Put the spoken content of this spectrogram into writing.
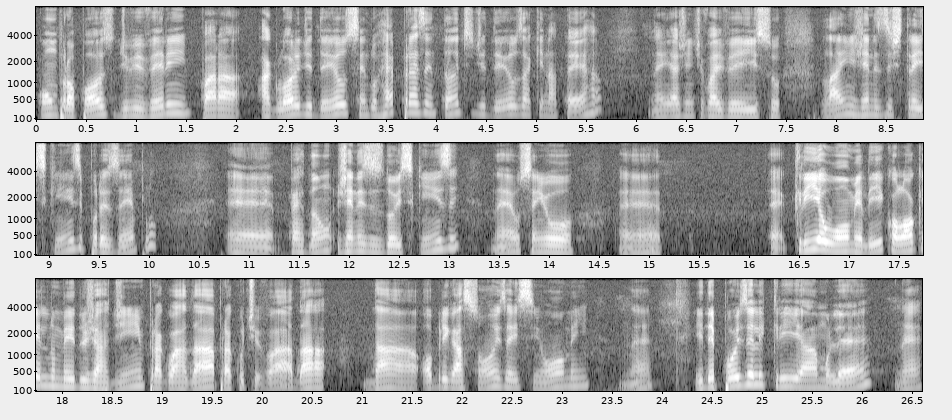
com o propósito de viverem para a glória de Deus, sendo representantes de Deus aqui na terra. Né? E a gente vai ver isso lá em Gênesis 3,15, por exemplo. É, perdão, Gênesis 2,15. Né? O Senhor é, é, cria o homem ali, coloca ele no meio do jardim para guardar, para cultivar, dá, dá obrigações a esse homem, né? E depois ele cria a mulher, né?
